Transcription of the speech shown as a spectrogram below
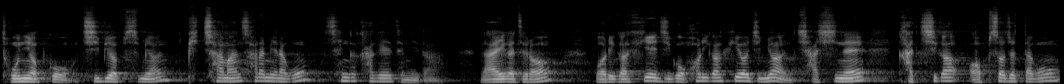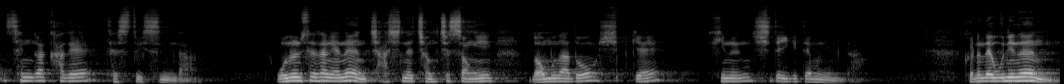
돈이 없고 집이 없으면 비참한 사람이라고 생각하게 됩니다. 나이가 들어 머리가 휘해지고 허리가 휘어지면 자신의 가치가 없어졌다고 생각하게 될 수도 있습니다. 오늘 세상에는 자신의 정체성이 너무나도 쉽게 휘는 시대이기 때문입니다. 그런데 우리는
